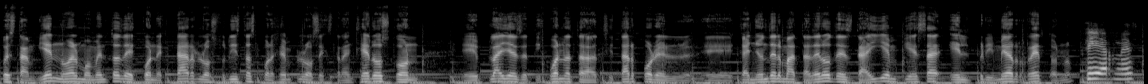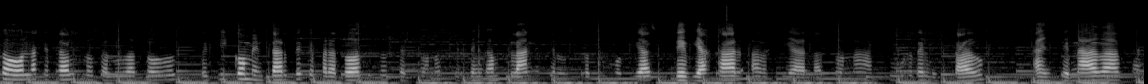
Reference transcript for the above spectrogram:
pues también, ¿no? Al momento de conectar los turistas, por ejemplo, los extranjeros con eh, playas de Tijuana, transitar por el eh, Cañón del Matadero, desde ahí empieza el primer reto, ¿no? Sí, Ernesto, hola, ¿qué tal? Los saludo a todos. Pues sí, comentarte que para todas esas personas que tengan planes en los próximos días de viajar hacia la zona sur del estado, a Ensenada, San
